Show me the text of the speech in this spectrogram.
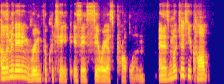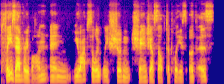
Eliminating room for critique is a serious problem, and as much as you can't please everyone, and you absolutely shouldn't change yourself to please others,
